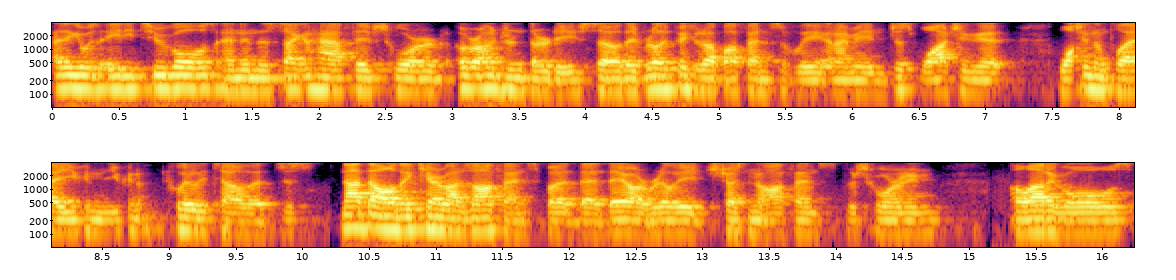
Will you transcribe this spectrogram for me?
I think it was 82 goals. And in the second half, they've scored over 130. So they've really picked it up offensively. And I mean, just watching it, watching them play, you can you can clearly tell that just not that all they care about is offense, but that they are really stressing the offense. They're scoring a lot of goals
